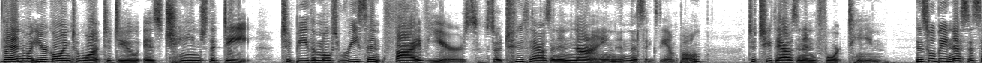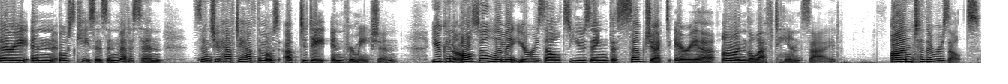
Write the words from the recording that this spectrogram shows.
Then what you're going to want to do is change the date to be the most recent five years, so 2009 in this example, to 2014. This will be necessary in most cases in medicine since you have to have the most up-to-date information. You can also limit your results using the subject area on the left-hand side. On to the results.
